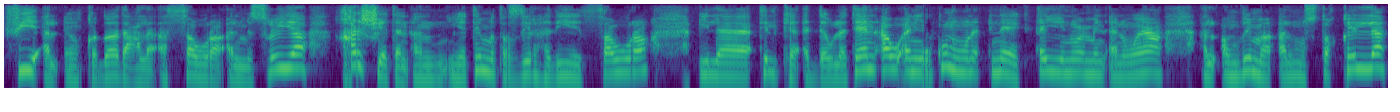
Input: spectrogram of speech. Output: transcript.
في الانقضاض على الثورة. المصرية خشية أن يتم تصدير هذه الثورة إلى تلك الدولتين أو أن يكون هناك أي نوع من أنواع الأنظمة المستقلة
